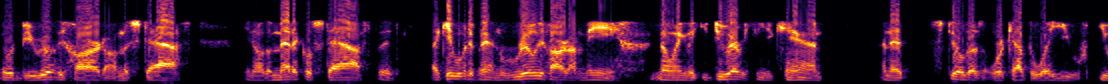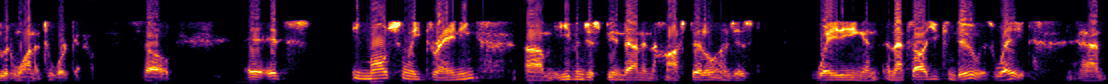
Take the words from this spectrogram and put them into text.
It would be really hard on the staff, you know, the medical staff. That like it would have been really hard on me knowing that you do everything you can, and it still doesn't work out the way you you would want it to work out. So it, it's emotionally draining, um, even just being down in the hospital and just waiting, and, and that's all you can do is wait. And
